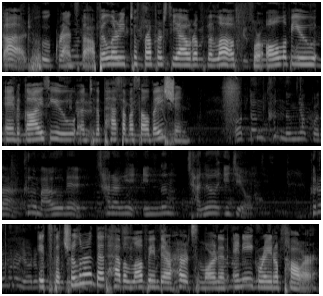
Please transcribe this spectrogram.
God, who grants the ability to prophesy out of the love for all of you and guides you into the path of salvation? 어떤 큰 능력보다 그 마음에 사랑이 있는 자녀이지요. It's the children that have a love in their hearts more than any greater power.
